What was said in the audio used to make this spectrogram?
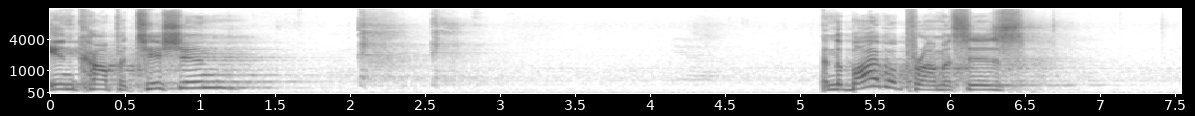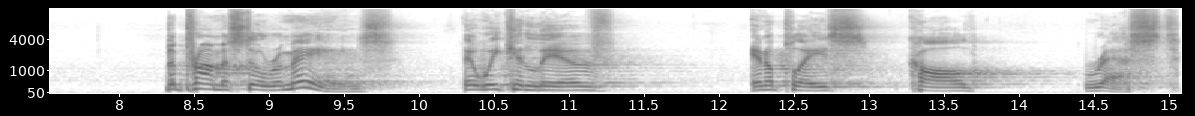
in competition. And the Bible promises, the promise still remains that we can live in a place called rest.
